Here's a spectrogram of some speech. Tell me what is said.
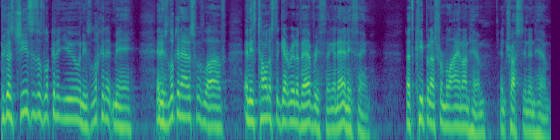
Because Jesus is looking at you and he's looking at me and he's looking at us with love and he's telling us to get rid of everything and anything that's keeping us from relying on him and trusting in him.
